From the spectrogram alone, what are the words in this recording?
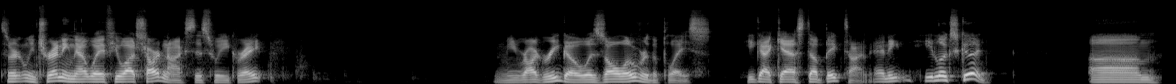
Certainly trending that way if you watched Hard Knocks this week, right? I mean, Rodrigo was all over the place. He got gassed up big time, and he he looks good. Um,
